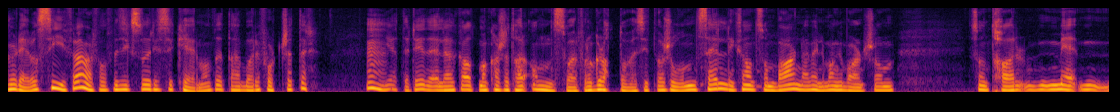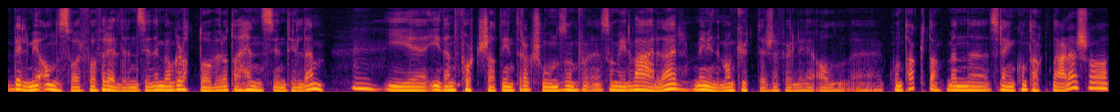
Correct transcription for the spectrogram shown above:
vurdere å si ifra, i hvert fall. Hvis ikke så risikerer man at dette her bare fortsetter mm. i ettertid. Eller at man kanskje tar ansvar for å glatte over situasjonen selv, ikke sant, som barn. Det er veldig mange barn som, som tar med, veldig mye ansvar for foreldrene sine med å glatte over og ta hensyn til dem mm. i, i, den fortsatte interaksjonen som, som, vil være der. Med mindre man kutter selvfølgelig all eh, kontakt, da. Men eh, så lenge kontakten er der, så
